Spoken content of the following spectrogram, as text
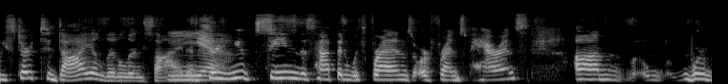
we start to die a little inside. I'm Yeah. sure you've seen this happen with friends or friends' parents. um, we're,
